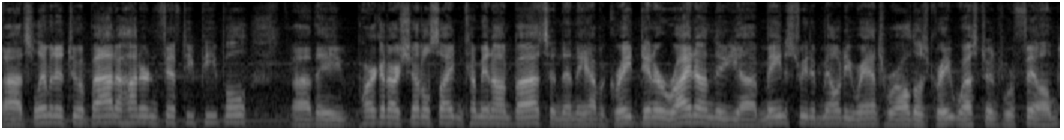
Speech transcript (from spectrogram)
Uh, it's limited to about 150 people. Uh, they park at our shuttle site and come in on bus, and then they have a great dinner right on the uh, main street of Melody Ranch where all those great westerns were filmed.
